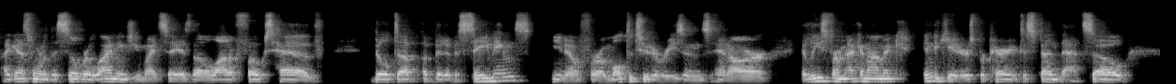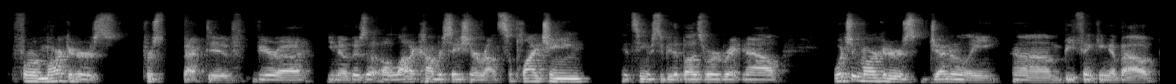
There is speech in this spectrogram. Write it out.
I guess one of the silver linings you might say is that a lot of folks have built up a bit of a savings, you know, for a multitude of reasons and are, at least from economic indicators, preparing to spend that. So, for a marketer's perspective, Vera, you know, there's a, a lot of conversation around supply chain. It seems to be the buzzword right now. What should marketers generally um, be thinking about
